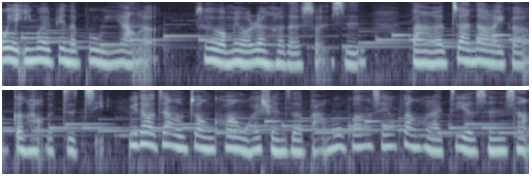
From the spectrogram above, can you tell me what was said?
我也因为变得不一样了，所以我没有任何的损失，反而赚到了一个更好的自己。遇到这样的状况，我会选择把目光先放回来自己的身上。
